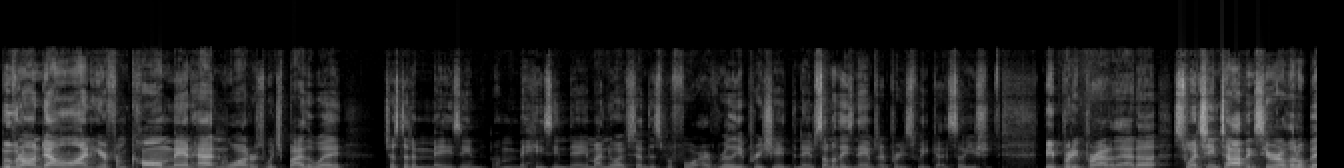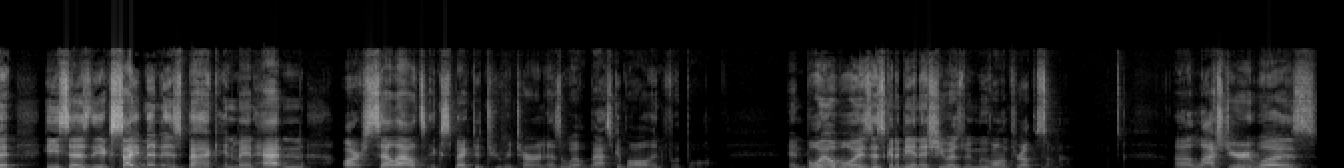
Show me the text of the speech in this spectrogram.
Moving on down the line here from Calm Manhattan Waters, which, by the way, just an amazing, amazing name. I know I've said this before. I really appreciate the name. Some of these names are pretty sweet, guys, so you should be pretty proud of that. Uh, switching topics here a little bit, he says the excitement is back in Manhattan. Are sellouts expected to return as well? Basketball and football. And boy, oh boy, is this going to be an issue as we move on throughout the summer. Uh, last year it was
